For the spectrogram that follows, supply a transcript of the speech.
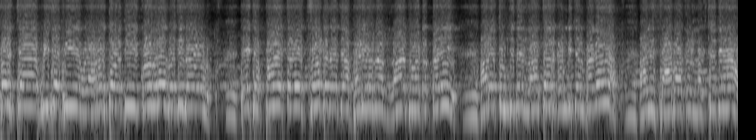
परच्या बीजेपी राष्ट्रवादी काँग्रेसमध्ये जाऊन त्याच्या पाय तळे चट त्याच्या फडव्यांना लाज वाटत नाही. अरे तुमची ते लाचार कंडिशन बघा. आणि साहेबाकडे लक्ष द्या.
